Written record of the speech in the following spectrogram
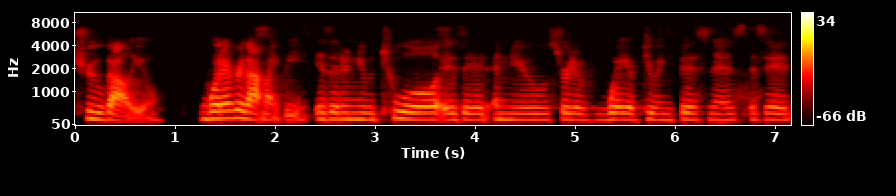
true value, whatever that might be. Is it a new tool? Is it a new sort of way of doing business? Is it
